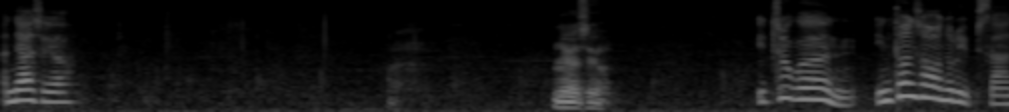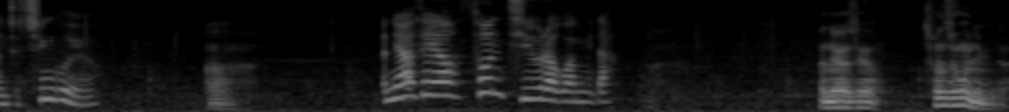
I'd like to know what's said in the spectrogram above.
안녕하세요. 안녕하세요. 이쪽은 인턴 사원으로 입사한 제 친구예요. 아, 안녕하세요. 손지우라고 합니다. 안녕하세요. 천승훈입니다.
